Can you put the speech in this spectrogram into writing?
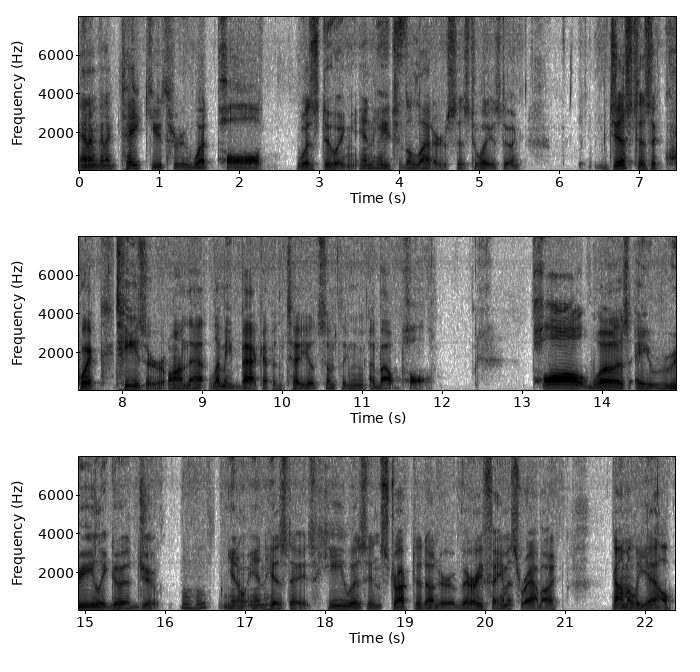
And I'm going to take you through what Paul was doing in each of the letters as to what he's doing. Just as a quick teaser on that, let me back up and tell you something about Paul. Paul was a really good Jew, hmm you know, in his days. He was instructed under a very famous rabbi, Gamaliel,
